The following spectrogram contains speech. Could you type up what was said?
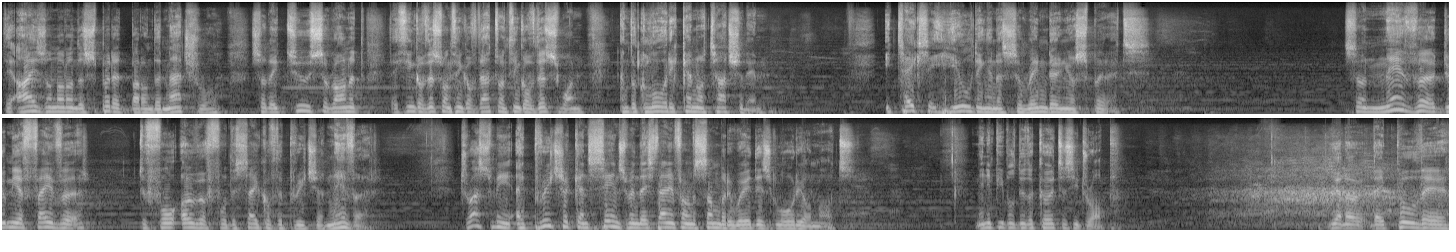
Their eyes are not on the spirit, but on the natural. So they too surrounded. They think of this one, think of that one, think of this one, and the glory cannot touch them. It takes a yielding and a surrender in your spirit. So never do me a favor to fall over for the sake of the preacher. Never. Trust me, a preacher can sense when they stand in front of somebody whether there's glory or not. Many people do the courtesy drop. You know, they pull their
